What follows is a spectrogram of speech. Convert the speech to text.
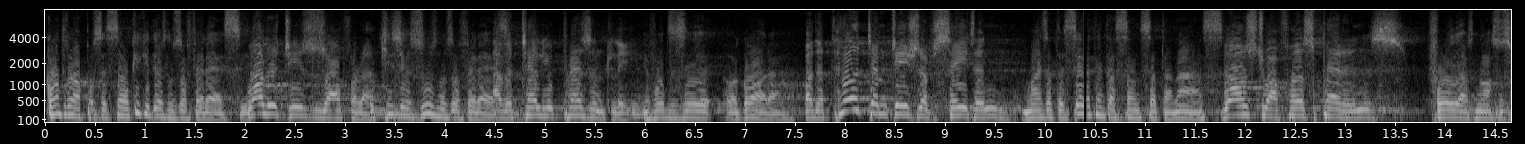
Contra a possessão, o que, que Deus nos oferece? What does Jesus offer O us? que Jesus nos I oferece? will tell you presently. Eu vou dizer agora, But the third temptation of Satan mas a terceira tentação de Satanás was to our first parents. foi aos nossos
